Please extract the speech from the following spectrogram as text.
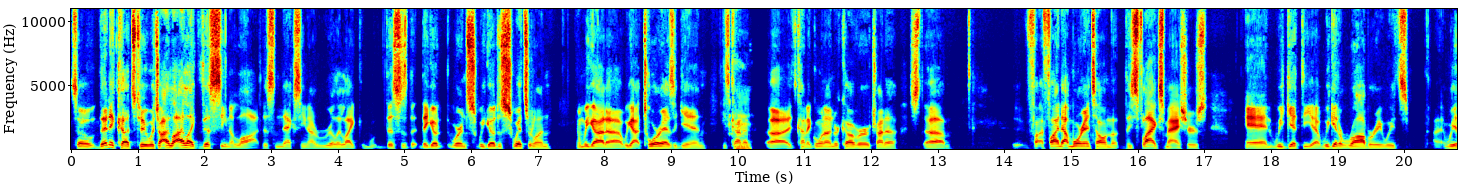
So then it cuts to which I, I like this scene a lot. This next scene I really like. This is the, they go. We're in. We go to Switzerland and we got uh we got Torres again. He's kind of uh he's kind of going undercover, trying to um, fi- find out more intel on the, these flag smashers. And we get the uh, we get a robbery. We we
